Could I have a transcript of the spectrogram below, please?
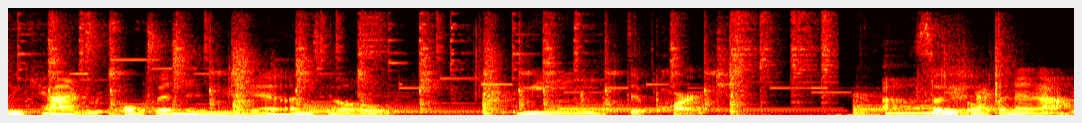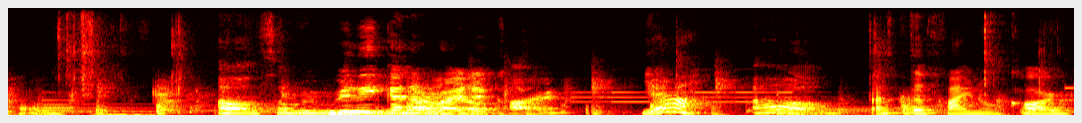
We can't open and read it until we depart. Oh. So you open it at home. Oh, so we're really We gonna write a card? Yeah, Oh, that's the final card.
